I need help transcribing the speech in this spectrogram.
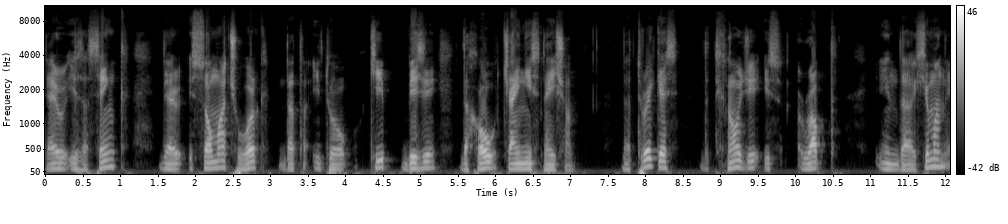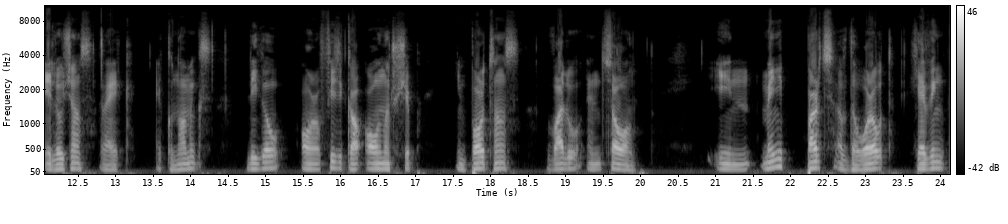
There is a saying, there is so much work that it will keep busy the whole Chinese nation. The trick is the technology is wrapped in the human illusions like economics, legal or physical ownership, importance, value, and so on. In many parts of the world, having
